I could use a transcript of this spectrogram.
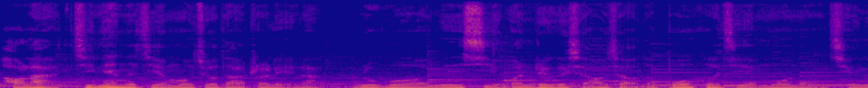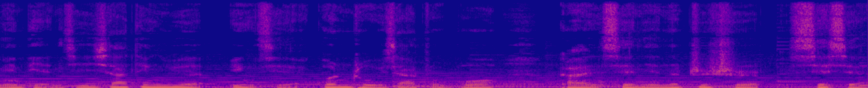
好了，今天的节目就到这里了。如果您喜欢这个小小的播客节目呢，请您点击一下订阅，并且关注一下主播，感谢您的支持，谢谢。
